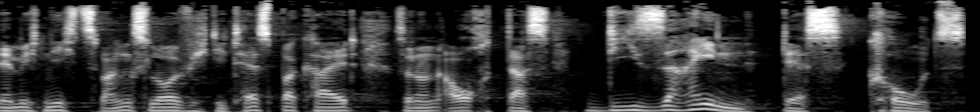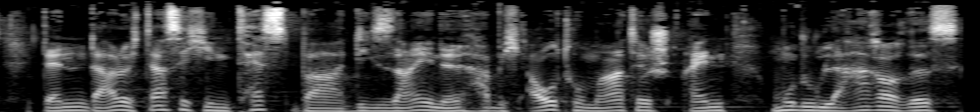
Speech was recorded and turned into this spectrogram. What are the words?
nämlich nicht zwangsläufig die Testbarkeit, sondern auch das Design des Codes. Denn dadurch, dass ich ihn testbar designe, habe ich automatisch ein modulareres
